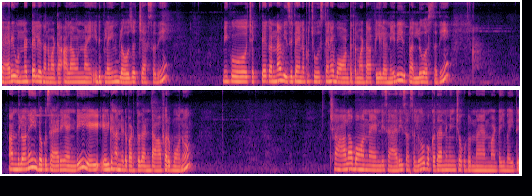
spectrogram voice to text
శారీ ఉన్నట్టే లేదనమాట అలా ఉన్నాయి. ఇది ప్లెయిన్ బ్లౌజ్ వచ్చేస్తుంది. మీకు చెప్తే కన్నా విజిట్ అయినప్పుడు చూస్తేనే బాగుంటుంది అనమాట ఆ ఫీల్ అనేది. ఇది పళ్ళు వస్తుంది. అందులోనే ఇది ఒక శారీ అండి. ఎయిట్ హండ్రెడ్ పడుతుందంట ఆఫర్ బోను చాలా బాగున్నాయండి శారీస్ అసలు. ఒకదాన్ని మించి ఒకటి ఉన్నాయన్నమాట. ఇవైతే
